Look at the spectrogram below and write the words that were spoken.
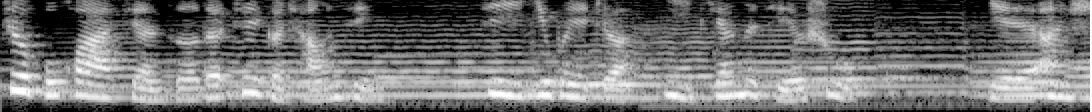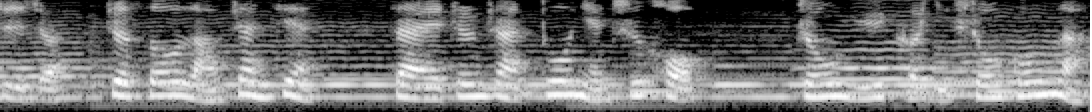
这幅画选择的这个场景，既意味着一天的结束，也暗示着这艘老战舰在征战多年之后，终于可以收工了。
